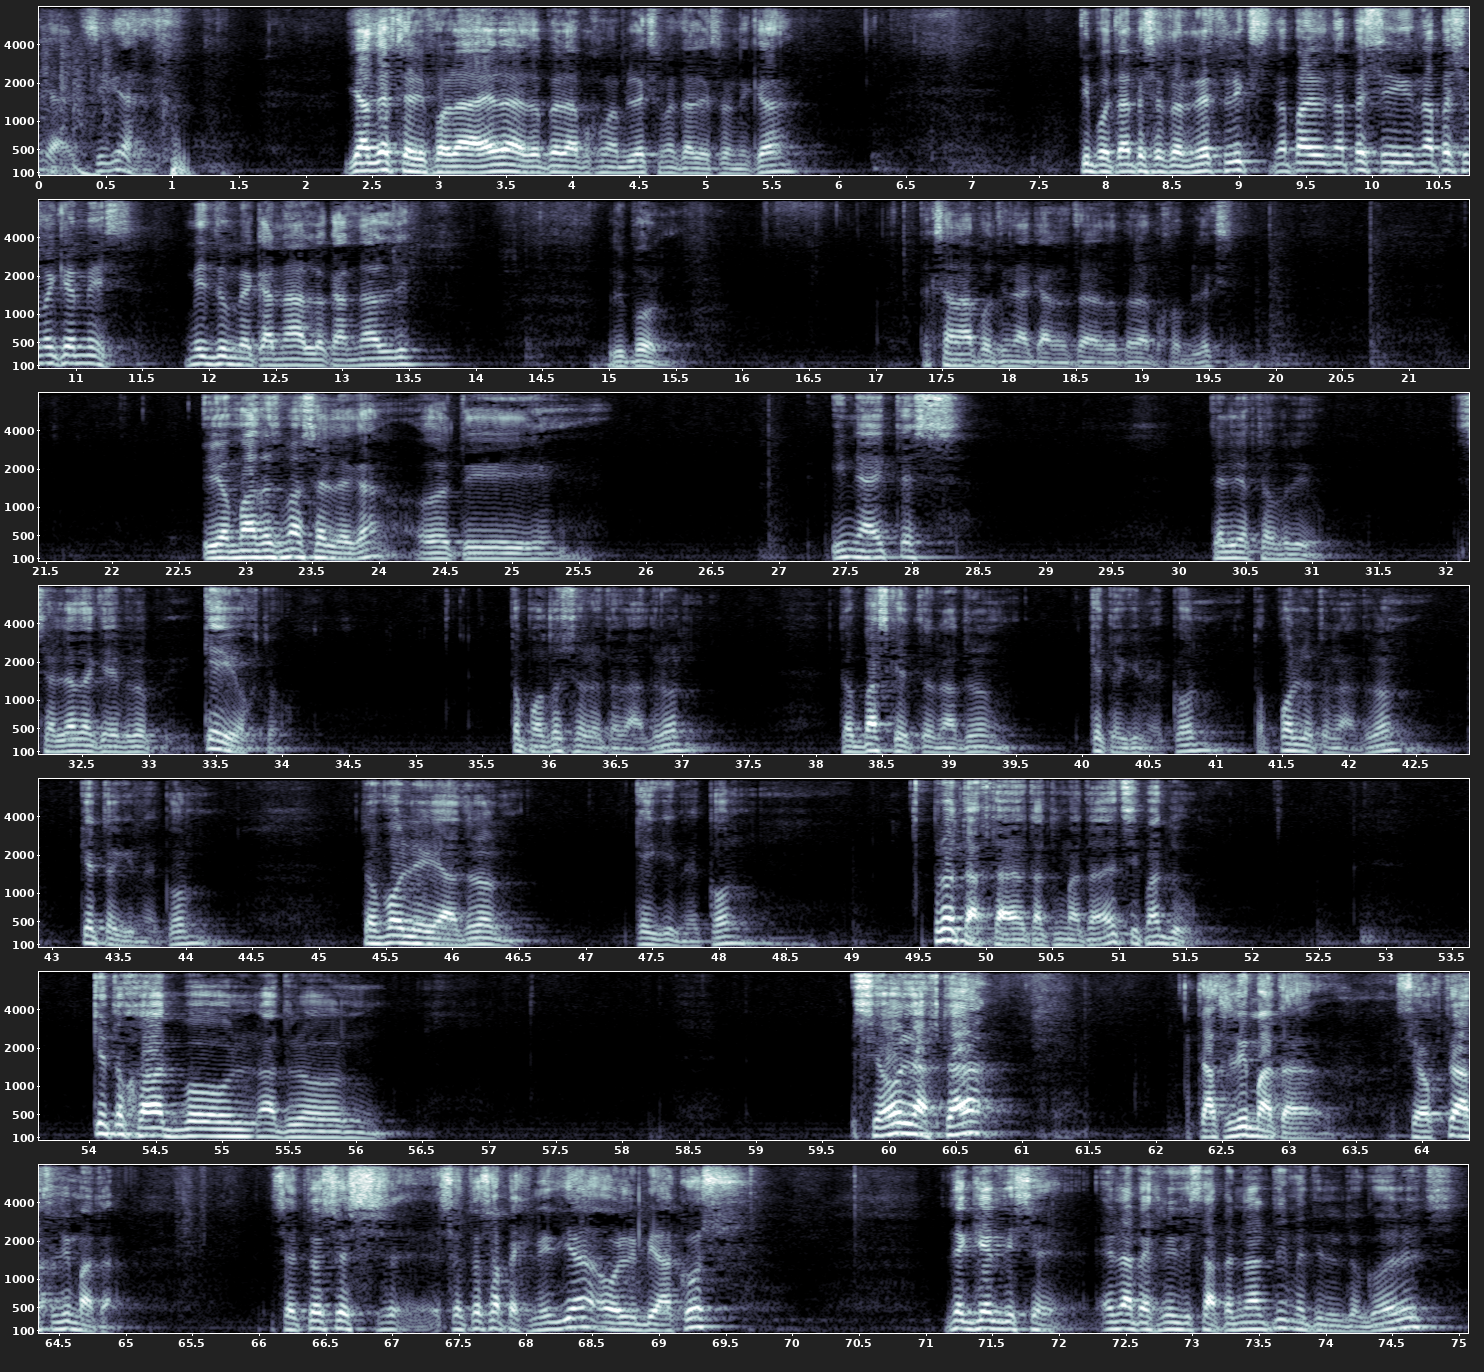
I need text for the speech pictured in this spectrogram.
Για, σιγά. Για δεύτερη φορά αέρα εδώ πέρα που έχουμε μπλέξει με τα ηλεκτρονικά. Τίποτα, έπεσε το Netflix, να, πάει, να, πέσει, να πέσουμε κι εμείς. Μην δούμε κανένα άλλο κανάλι. Λοιπόν, δεν ξαναπώ τι να κάνω τώρα εδώ πέρα που έχω μπλέξει. Οι ομάδες μας έλεγα ότι είναι αίτες τέλη Οκτωβρίου. Σε Ελλάδα και Ευρώπη. Και οι οχτώ. Το ποδόσφαιρο των ανδρών, το μπάσκετ των ανδρών και των γυναικών, το πόλο των ανδρών και των γυναικών, το βόλεϊ ανδρών και γυναικών. Πρώτα αυτά τα τμήματα, έτσι, παντού. Και το handball ανδρών, σε όλα αυτά τα αθλήματα, σε οχτώ αθλήματα, σε, τόσες, σε τόσα παιχνίδια, ο Ολυμπιακός δεν κέρδισε ένα παιχνίδι στα πέναλτι με τη Λιντογκόρετς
